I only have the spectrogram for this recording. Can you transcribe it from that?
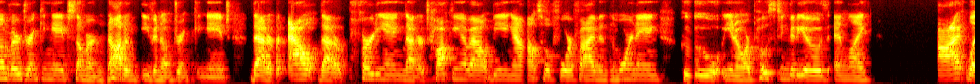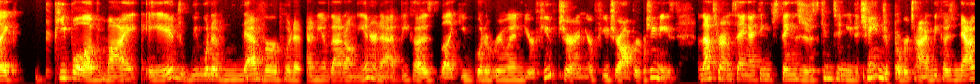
of are drinking age, some are not of, even of drinking age, that are out, that are partying, that are talking about being out till four or five in the morning, who, you know, are posting videos. And like, I like people of my age, we would have never put any of that on the internet because like you would have ruined your future and your future opportunities. And that's where I'm saying I think things just continue to change over time because now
